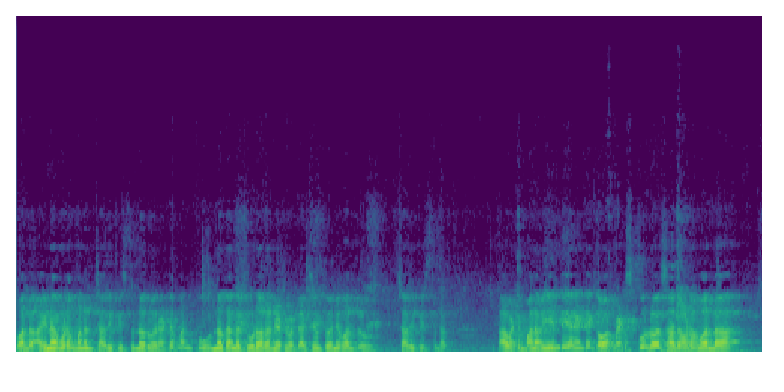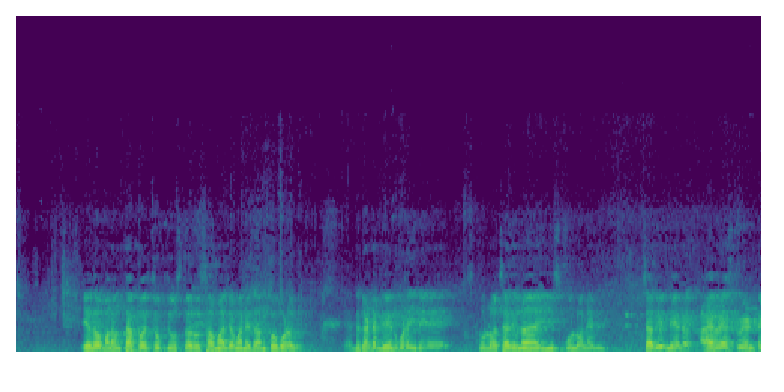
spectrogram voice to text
వాళ్ళు అయినా కూడా మనల్ని చదివిపిస్తున్నారు అని అంటే మనకు ఉన్నతంగా చూడాలనేటువంటి లక్ష్యంతోనే వాళ్ళు చదివిపిస్తున్నారు. కాబట్టి మనం ఏంటి అని అంటే గవర్నమెంట్ స్కూల్లో చదవడం వల్ల ఏదో మనం తక్కువ చూపు చూస్తారు సమాజం అనేది అనుకోకూడదు. ఎందుకంటే నేను కూడా ఇదే స్కూల్లో చదివిన ఈ స్కూల్లో నేను చదివి నేను యావరేజ్ స్టూడెంట్.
